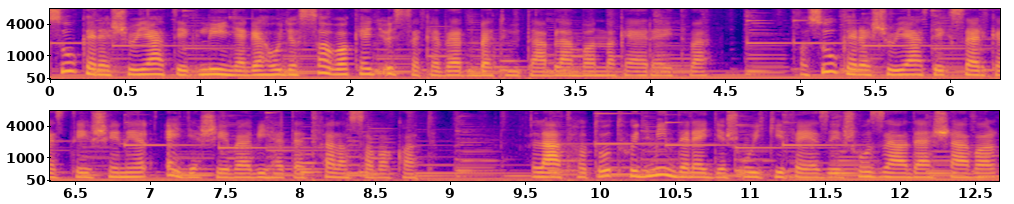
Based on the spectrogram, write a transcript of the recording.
Szókereső játék lényege, hogy a szavak egy összekevert betűtáblán vannak elrejtve. A szókereső játék szerkesztésénél egyesével viheted fel a szavakat. Láthatod, hogy minden egyes új kifejezés hozzáadásával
